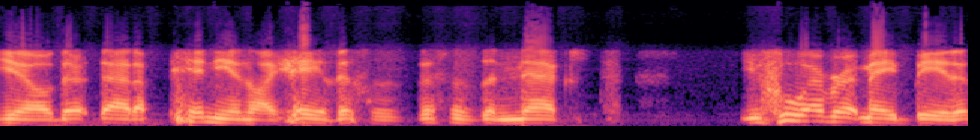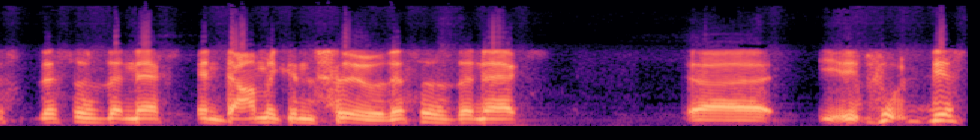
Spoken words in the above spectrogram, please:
you know that, that opinion like hey this is this is the next you, whoever it may be this this is the next Ndamukong Suh this is the next uh just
